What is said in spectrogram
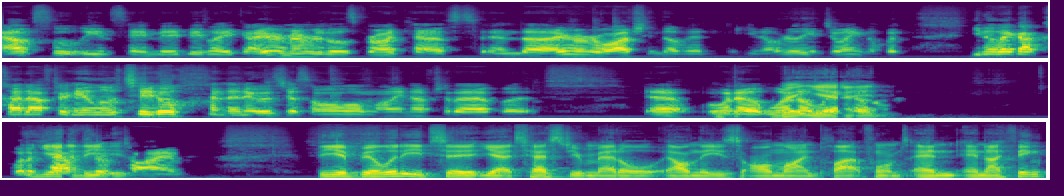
absolutely insane. They, they like I remember those broadcasts, and uh, I remember watching them and you know really enjoying them. But you know they got cut after Halo Two, and then it was just all online after that. But yeah, what a what But a yeah, like, um, what a yeah, capture the- of time. The ability to yeah test your mettle on these online platforms. And and i think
